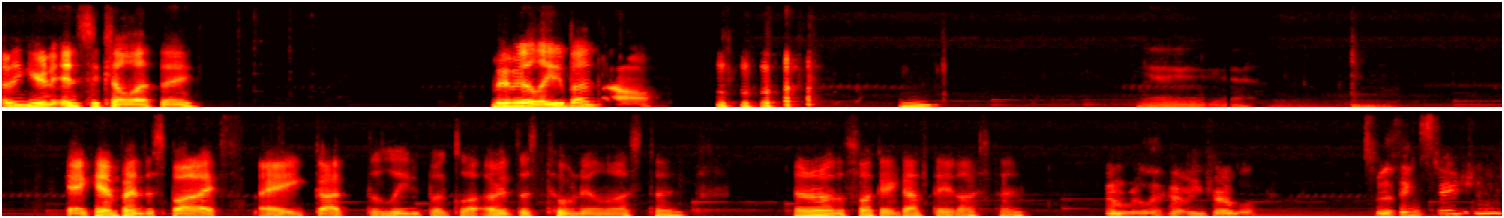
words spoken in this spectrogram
I think you're gonna insta kill that thing. Maybe a ladybug. Oh. Hmm? Yeah, yeah, yeah. Okay, I can't find the spot I I got the ladybug or the toenail last time. I don't know how the fuck I got there last time. I'm really having trouble. Smithing station?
